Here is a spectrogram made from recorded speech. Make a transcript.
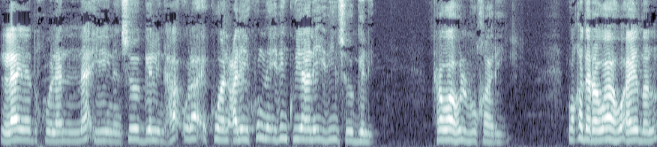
laa yadkulanna iyaynan soo gelin ha-ulaai kuwan calaykuna idinku yaanay idiin soo gelin. Rawaahu lbukhaariy waqad rawaahu aydan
